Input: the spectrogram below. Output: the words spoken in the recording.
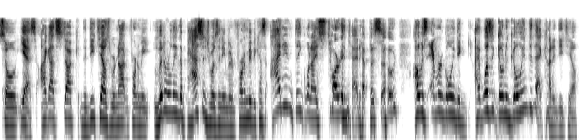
so yes, I got stuck. The details were not in front of me. Literally, the passage wasn't even in front of me because I didn't think when I started that episode, I was ever going to, I wasn't going to go into that kind of detail.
